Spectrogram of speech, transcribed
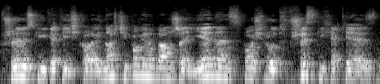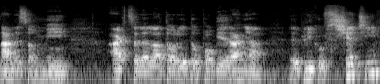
wszystkich w jakiejś kolejności. Powiem Wam, że jeden spośród wszystkich, jakie znane są mi akceleratory do pobierania e, plików z sieci,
